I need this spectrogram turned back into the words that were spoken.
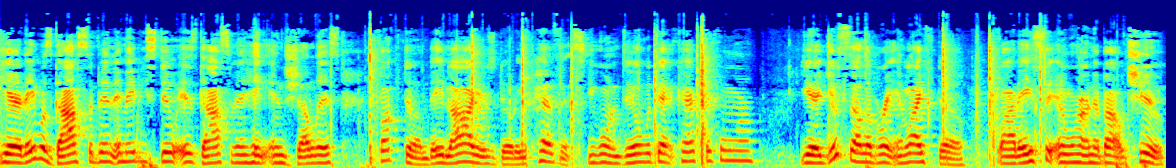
Yeah, they was gossiping and maybe still is gossiping, hating, jealous. Fuck them. They liars, though. They peasants. You want to deal with that, Capricorn? Yeah, you're celebrating life, though, while they sitting worrying about you.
